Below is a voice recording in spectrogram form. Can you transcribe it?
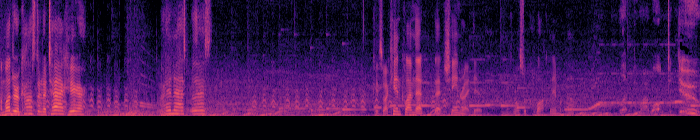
I'm under a constant attack here. I didn't ask for this. Okay, so I can climb that that chain right there. I can also Claw Clamber up. What do I want to do?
